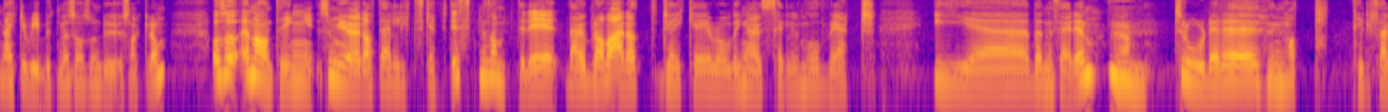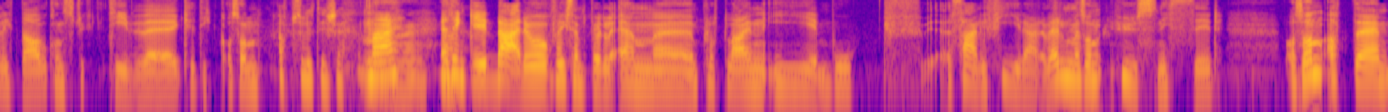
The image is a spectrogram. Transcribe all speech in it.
Nei, ikke reboot, men sånn som du snakker om. Og så en annen ting som gjør at jeg er litt skeptisk, men samtidig Det er jo bra, da, er at JK Rowling er jo selv involvert i uh, denne serien. Ja. Tror dere hun har tatt til seg litt av konstruktiv eh, kritikk og sånn? Absolutt ikke. Nei. Jeg tenker Det er jo for eksempel en eh, plotline i bok særlig fire, er det vel, med sånn husnisser og sånn. At eh,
